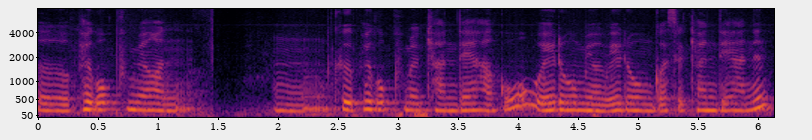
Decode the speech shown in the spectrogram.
어, 배고프면 음, 그 배고픔을 견뎌하고 외로우면 외로운 것을 견뎌하는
